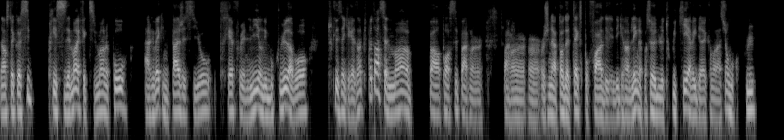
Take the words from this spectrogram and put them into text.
dans ce cas-ci, précisément, effectivement, pour arriver avec une page SEO très friendly, on est beaucoup mieux d'avoir tous les ingrédients, puis potentiellement par, passer par un, par un, générateur de texte pour faire des, grandes lignes, après ça, le tweaker avec des recommandations beaucoup plus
